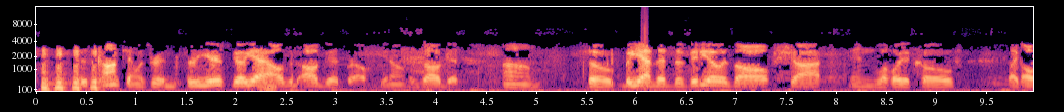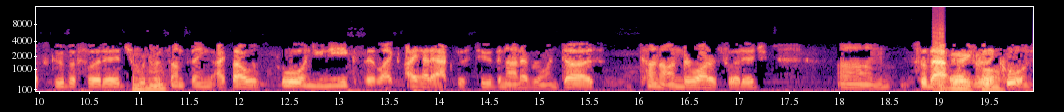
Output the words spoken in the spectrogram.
this content was written three years ago. Yeah, all good, all good, bro. You know, it's all good. Um, so, but yeah, the the video is all shot in La Jolla Cove, like all scuba footage, which was something I thought was cool and unique that like I had access to that not everyone does. Ton of underwater footage. Um, so that Very was really cool. cool and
